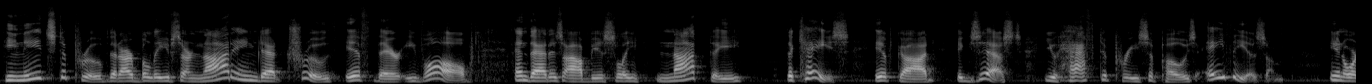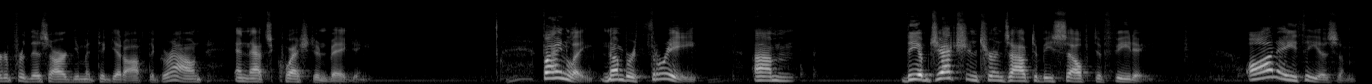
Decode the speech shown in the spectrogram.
he needs to prove that our beliefs are not aimed at truth if they're evolved, and that is obviously not the, the case if God exists. You have to presuppose atheism in order for this argument to get off the ground, and that's question begging. Finally, number three, um, the objection turns out to be self defeating. On atheism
